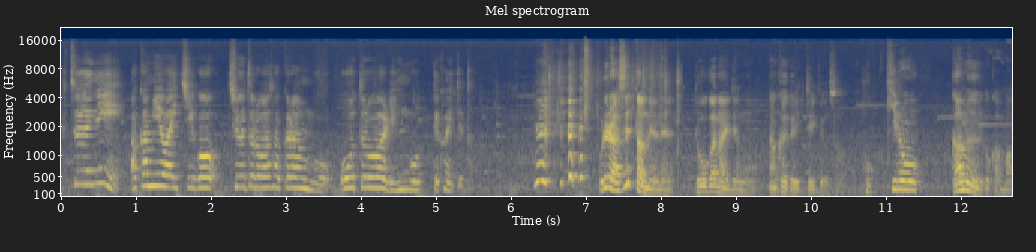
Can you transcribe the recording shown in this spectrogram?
普通に赤身はイチゴ中トロはさくらんぼ大トロはリンゴって書いてた。俺ら焦ったんだよね。動画内でも。何回か言ってるけどさホッキのガムとかまあ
